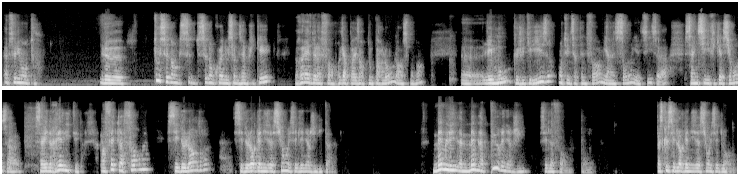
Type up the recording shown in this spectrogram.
Absolument tout. Le, tout ce dans, quoi nous sommes impliqués relève de la forme. Regarde, par exemple, nous parlons là en ce moment. Euh, les mots que j'utilise ont une certaine forme, il y a un son, il y a ci, cela, ça a une signification, ça, ça a une réalité. En fait, la forme, c'est de l'ordre, c'est de l'organisation et c'est de l'énergie vitale. Même, la, pure énergie, c'est de la forme pour nous. Parce que c'est de l'organisation et c'est de l'ordre.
